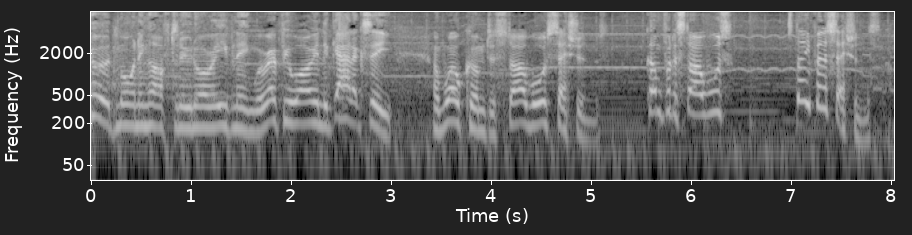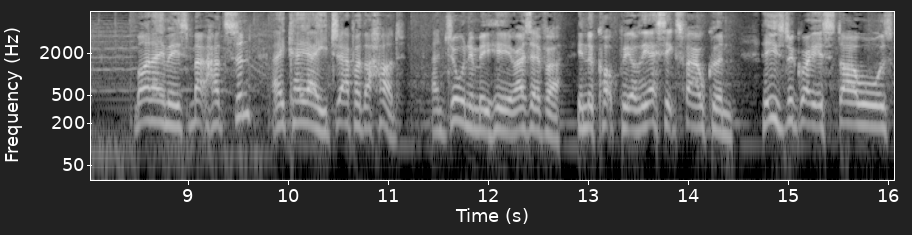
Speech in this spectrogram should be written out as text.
Good morning, afternoon, or evening, wherever you are in the galaxy, and welcome to Star Wars Sessions. Come for the Star Wars, stay for the sessions. My name is Matt Hudson, aka Jabba the Hud, and joining me here, as ever, in the cockpit of the Essex Falcon, he's the greatest Star Wars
